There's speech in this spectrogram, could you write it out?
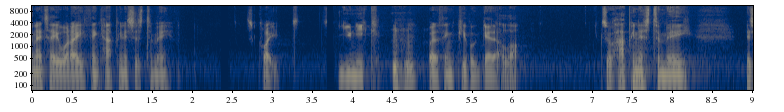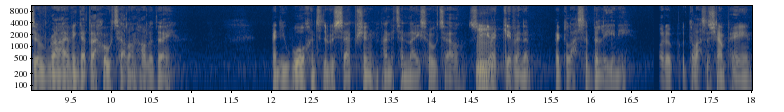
Can I tell you what I think happiness is to me? It's quite unique, mm-hmm. but I think people get it a lot. So, happiness to me is arriving at the hotel on holiday and you walk into the reception and it's a nice hotel. So, you mm. get given a, a glass of Bellini or a, a glass of champagne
